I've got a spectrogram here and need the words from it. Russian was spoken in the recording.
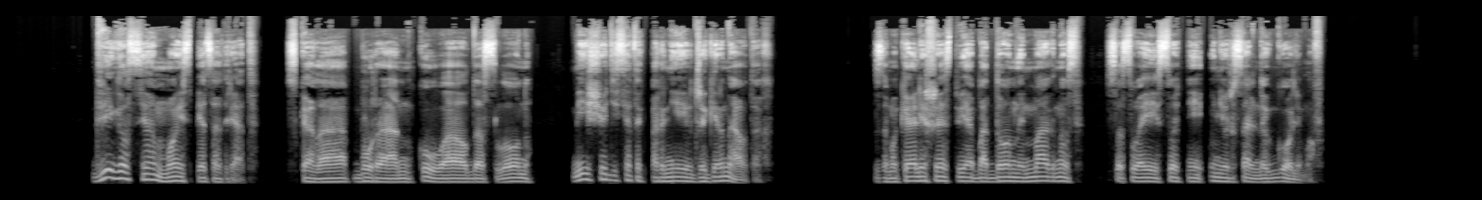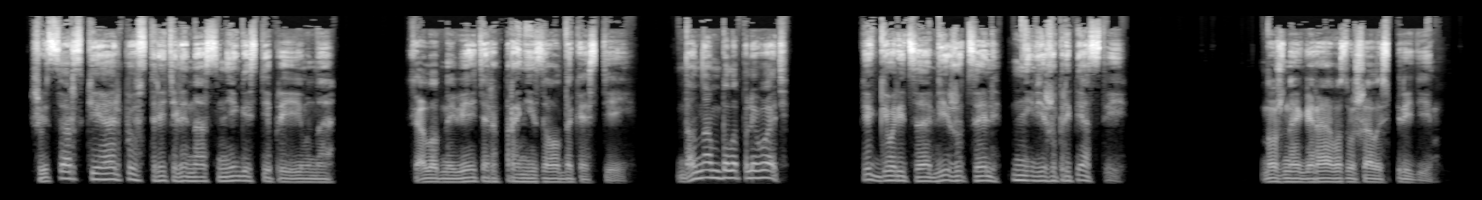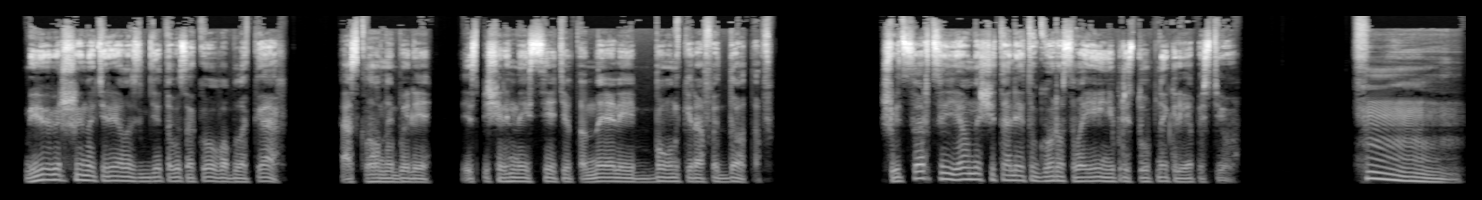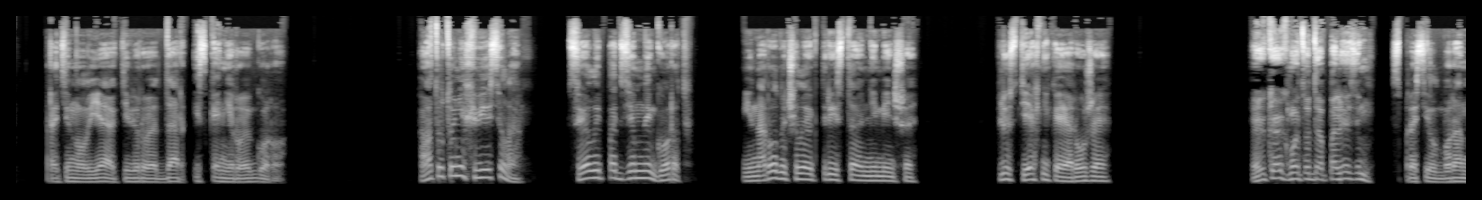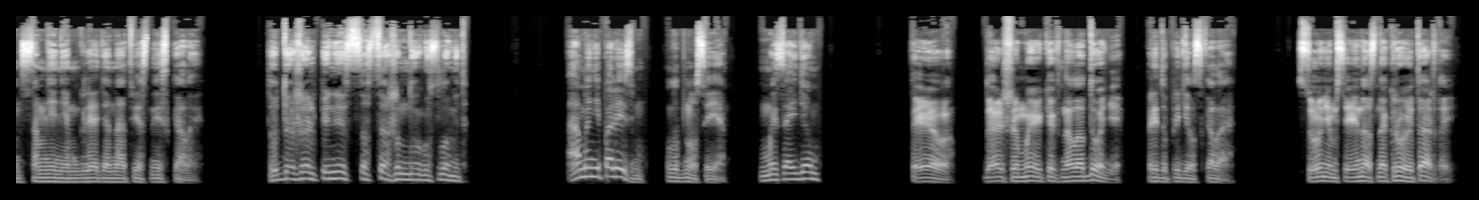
двигался мой спецотряд. Скала, Буран, Кувалда, Слон и еще десяток парней в джаггернаутах. Замыкали шествие Абадон и Магнус со своей сотней универсальных големов. Швейцарские Альпы встретили нас негостеприимно. Холодный ветер пронизывал до костей. Но нам было плевать. Как говорится, вижу цель, не вижу препятствий. Нужная гора возвышалась впереди. Ее вершина терялась где-то высоко в облаках, а склоны были испещрены сетью тоннелей, бункеров и дотов. Швейцарцы явно считали эту гору своей неприступной крепостью. «Хм...» — протянул я, активируя дар и сканируя гору. «А тут у них весело. Целый подземный город. И народу человек триста, не меньше плюс техника и оружие. «И как мы туда полезем?» — спросил Буран с сомнением, глядя на отвесные скалы. «Тут даже альпинист со стажем ногу сломит». «А мы не полезем», — улыбнулся я. «Мы зайдем». «Тео, дальше мы как на ладони», — предупредил скала. «Сунемся, и нас накроют артой».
